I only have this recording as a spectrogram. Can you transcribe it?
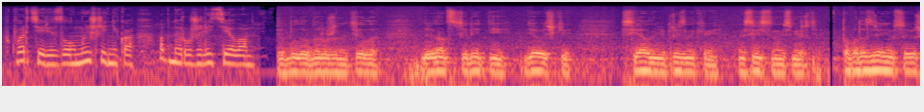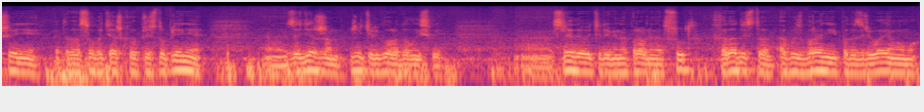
В квартире злоумышленника обнаружили тело. Было обнаружено тело 12-летней девочки с явными признаками насильственной смерти. По подозрению в совершении этого особо тяжкого преступления э, задержан житель города Лысьвы. Э, Следователями направлено в суд ходатайство об избрании подозреваемому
